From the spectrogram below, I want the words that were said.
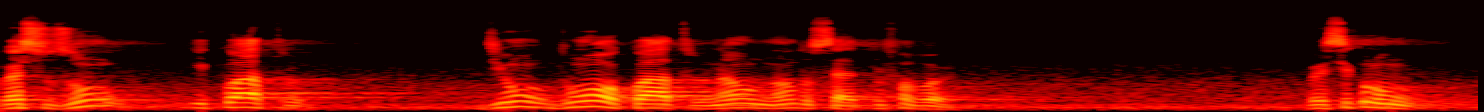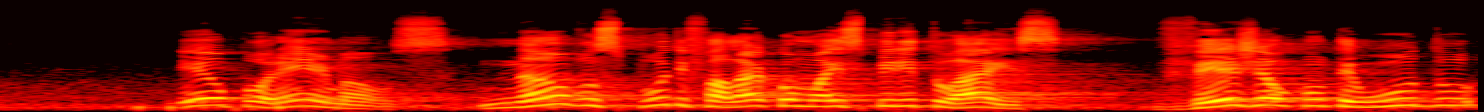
Versos 1 e 4. De 1, de 1 ao 4, não, não do 7, por favor. Versículo 1. Eu, porém, irmãos, não vos pude falar como a espirituais. Veja o conteúdo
